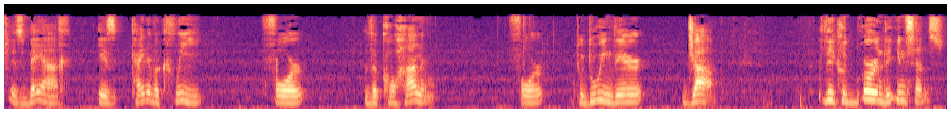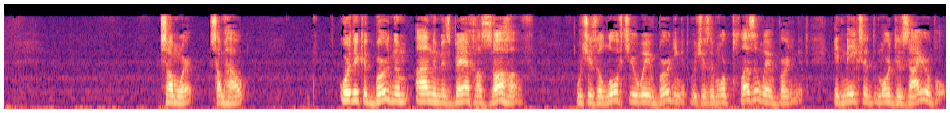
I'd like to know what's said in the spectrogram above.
Mizbeach is kind of a kli for the Kohanim for to doing their job. They could burn the incense somewhere, somehow, or they could burn them on the Mizbeach HaZahav, which is a loftier way of burning it, which is a more pleasant way of burning it. It makes it more desirable,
